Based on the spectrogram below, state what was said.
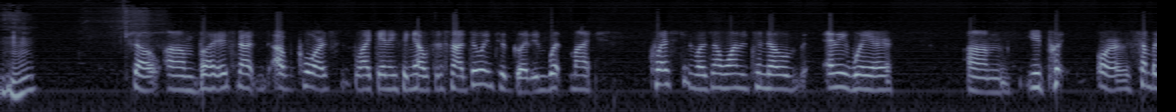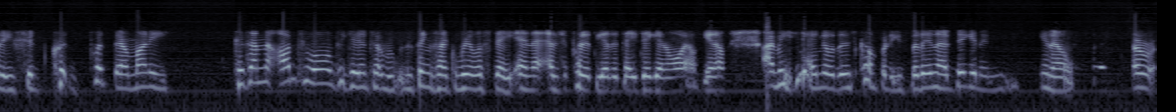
Mm-hmm. So, um, but it's not, of course, like anything else, it's not doing too good. And what my question was, I wanted to know anywhere um, you'd put, or somebody should could put their money, because I'm not, I'm too old to get into things like real estate. And as you put it the other day, digging oil. You know, I mean, I know there's companies, but they're not digging in, you know, or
